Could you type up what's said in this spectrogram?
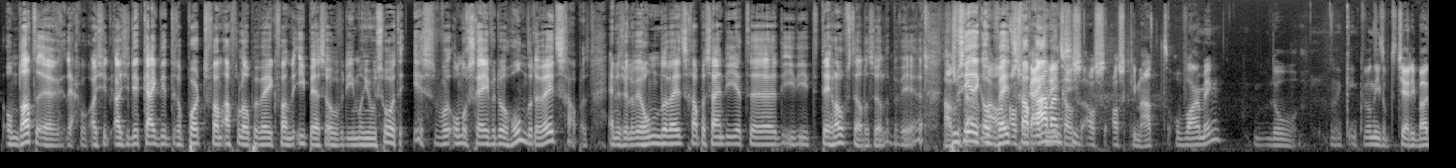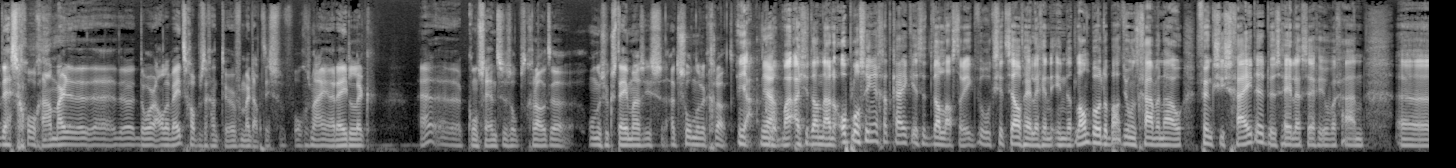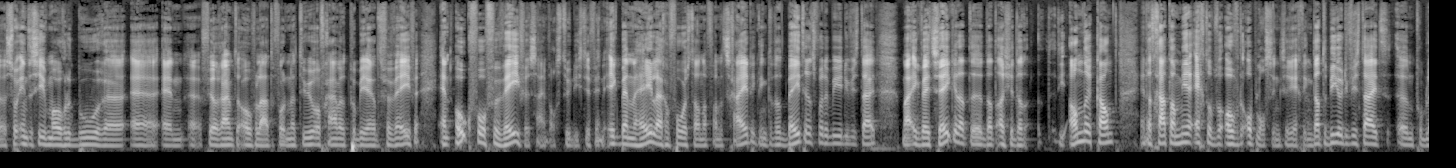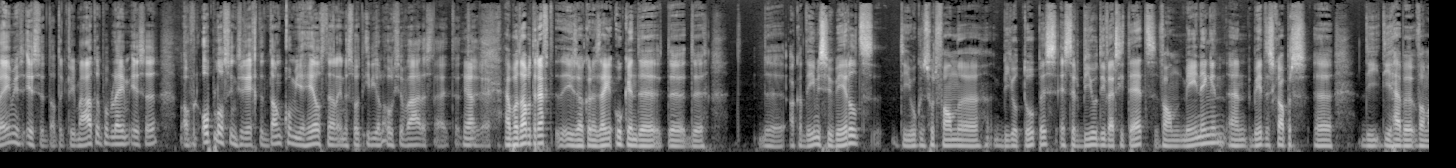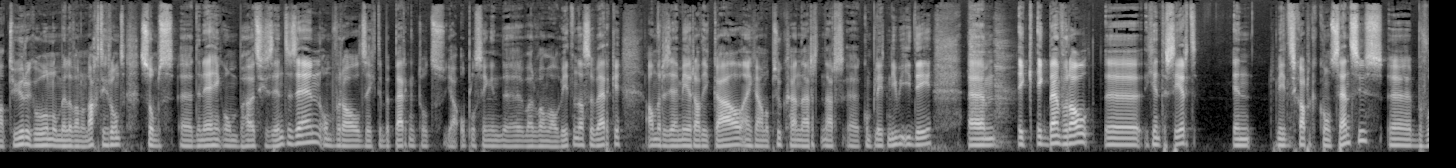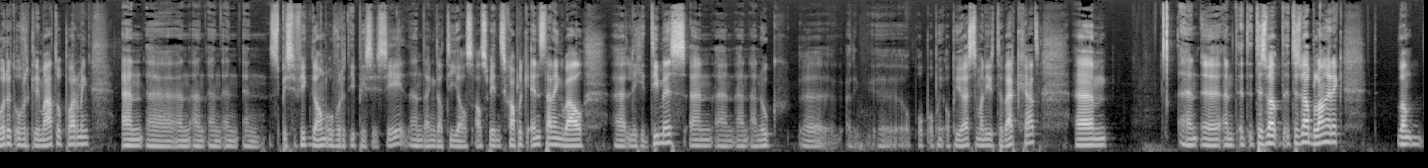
omdat er, ja, als, je, als je dit kijkt, dit rapport van afgelopen week van de IPES over die miljoen soorten, is wordt ondergeschreven door honderden wetenschappers. En er zullen weer honderden wetenschappers zijn die het, uh, die, die het tegenovergestelde zullen beweren. Nou, Hoezeer ik ook wetenschap aan als, als, als klimaatopwarming, ik bedoel, ik, ik, wil niet op de Thierry Baudet school gaan, maar de, door alle wetenschappers te gaan turven. Maar dat is volgens mij een redelijk hè, eh, consensus op het grote onderzoeksthema's is uitzonderlijk groot. Ja, ja. maar als je dan naar de oplossingen gaat kijken, is het wel lastig. Ik, bedoel, ik zit zelf heel erg in, in dat landbouwdebat. Jongens, gaan we nou functies scheiden? Dus heel erg zeggen, joh, we gaan uh, zo intensief mogelijk boeren uh, en uh, veel ruimte overlaten voor de natuur. Of gaan we het proberen te verweven? En ook voor verweven zijn wel studies te vinden. Ik ben een heel erg een voorstander van het scheiden. Ik denk dat dat beter is voor de biodiversiteit. Maar ik weet zeker dat, dat als je dat, die andere kant, en dat gaat dan meer echt op de, over de oplossingsrichting. Dat de biodiversiteit een probleem is, is het. Dat de klimaat een probleem is er. Maar over oplossingsrichten, dan kom je heel snel in een soort ideologische waardestrijd ja. En wat dat betreft, je zou kunnen zeggen, ook in de, de, de, de academische wereld, die ook een soort van uh, biotoop is, is er biodiversiteit van meningen. En wetenschappers uh, die, die hebben van nature, gewoon omwille van hun achtergrond, soms uh, de neiging om behuidsgezind te zijn, om vooral zich te beperken tot ja, oplossingen waarvan we al weten dat ze werken. Anderen zijn meer radicaal en gaan op zoek gaan naar, naar compleet nieuwe ideeën. Um, ik, ik ben vooral geïnteresseerd in wetenschappelijke consensus, bijvoorbeeld over klimaatopwarming, en, uh, en, en, en, en, specifiek dan over het IPCC. En denk dat die als, als wetenschappelijke instelling wel uh, legitiem is en, en, en, en ook op, op, op, op de juiste manier te werk gaat. Um, en, en het, is wel, het is wel belangrijk want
